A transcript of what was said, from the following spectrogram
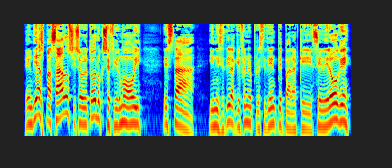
en días pasados y sobre todo lo que se firmó hoy, esta iniciativa que firmó el presidente para que se derogue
